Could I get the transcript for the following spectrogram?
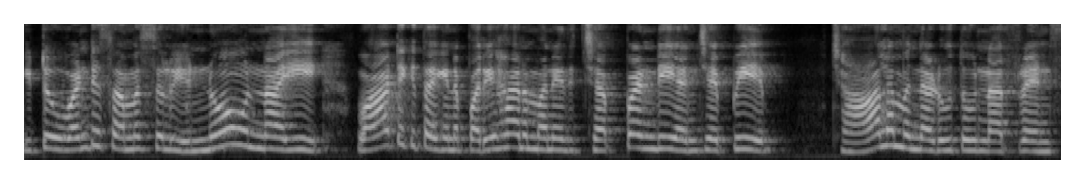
ఇటువంటి సమస్యలు ఎన్నో ఉన్నాయి. వాటికి తగిన పరిహారం అనేది చెప్పండి అని చెప్పి చాలామంది అడుగుతున్నారు ఫ్రెండ్స్.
